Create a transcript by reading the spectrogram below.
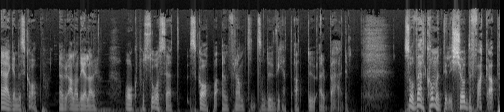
ägandeskap över alla delar och på så sätt skapa en framtid som du vet att du är värd. Så välkommen till Show the Fuck Up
